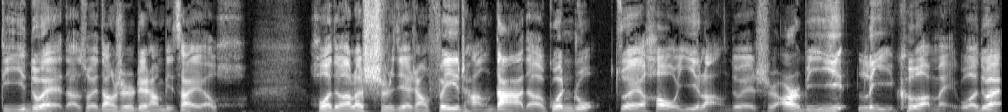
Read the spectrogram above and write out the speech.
敌对的，所以当时这场比赛也获得了世界上非常大的关注。最后，伊朗队是二比一力克美国队，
